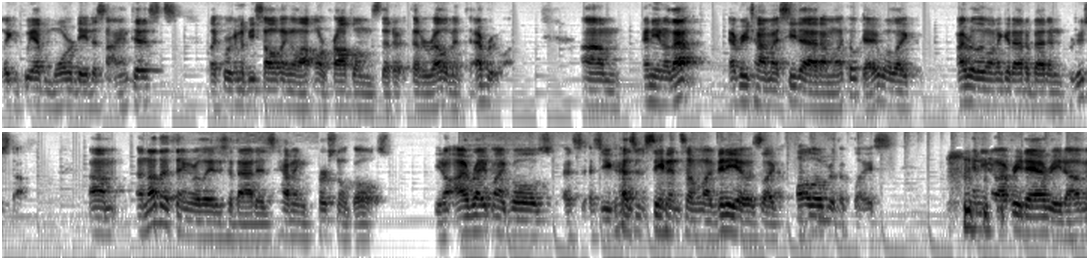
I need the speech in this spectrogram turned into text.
like if we have more data scientists like we're going to be solving a lot more problems that are that are relevant to everyone um, and you know that every time I see that, I'm like, okay, well, like I really want to get out of bed and produce stuff. Um, another thing related to that is having personal goals. You know, I write my goals as, as you guys have seen in some of my videos, like all over the place. and you know, every day I read them.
